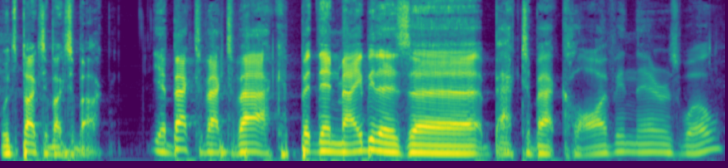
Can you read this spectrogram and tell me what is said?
Well, it's back to back to back. yeah, back to back to back. But then maybe there's a back to back Clive in there as well.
